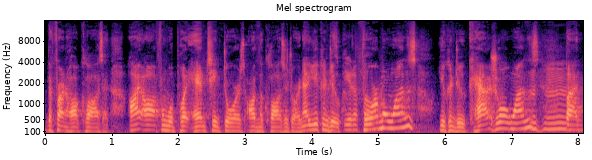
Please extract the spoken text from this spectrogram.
the front hall closet. I often will put antique doors on the closet door. Now you can do beautiful. formal ones, you can do casual ones, Mm-hmm. but th-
